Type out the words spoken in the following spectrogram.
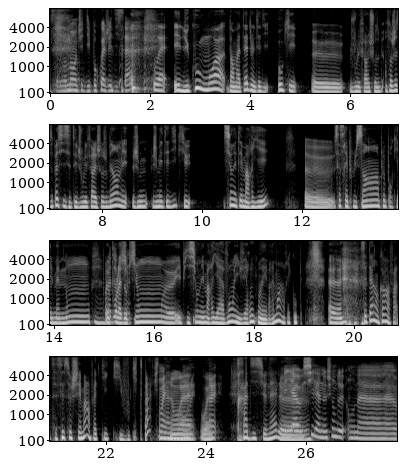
C'est le moment où tu te dis pourquoi j'ai dit ça. Ouais. Et du coup, moi, dans ma tête, je m'étais dit, ok, euh, je voulais faire les choses bien. Enfin, je sais pas si c'était je voulais faire les choses bien, mais je m'étais dit que si on était mariés, euh, ça serait plus simple pour qu'il y ait le même nom, Pour euh, pour l'adoption. euh, et puis, si on est mariés avant, ils verront qu'on est vraiment un vrai couple. Euh, C'était encore, enfin, c'est c'est ce schéma en fait qui, qui vous quitte pas finalement, Ouais, ouais. traditionnel. Mais il y a aussi la notion de, on a,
